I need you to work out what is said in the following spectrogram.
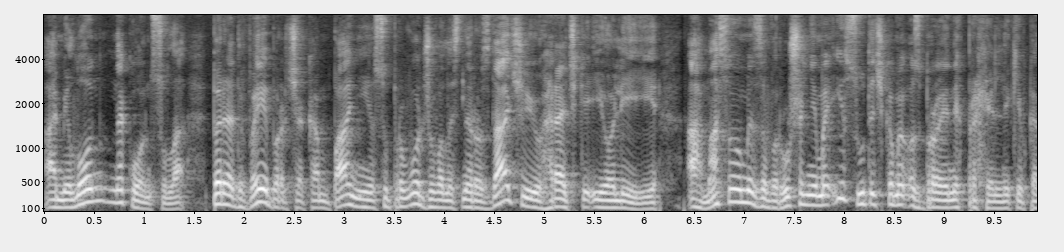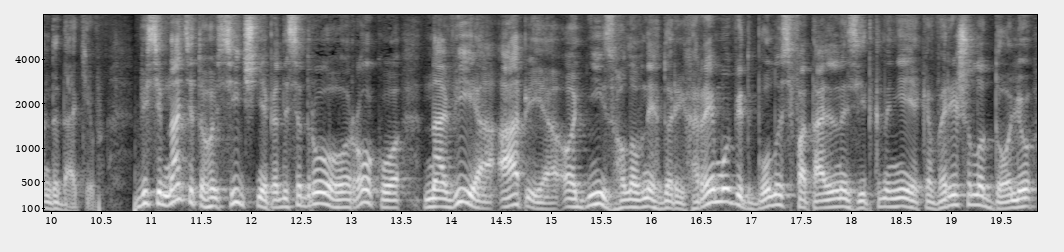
а Мілон на консула. Передвиборча кампанія супроводжувалась не роздачею гречки і олії, а масовими заворушеннями і сутичками озброєних прихильників кандидатів. 18 січня 52-го року на Віа Апія, одній з головних доріг Риму, відбулось фатальне зіткнення, яке вирішило долю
